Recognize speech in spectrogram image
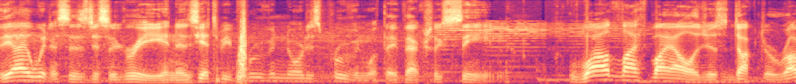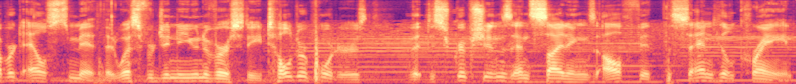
The eyewitnesses disagree, and it is yet to be proven nor disproven what they've actually seen. Wildlife biologist Dr. Robert L. Smith at West Virginia University told reporters that descriptions and sightings all fit the sandhill crane.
